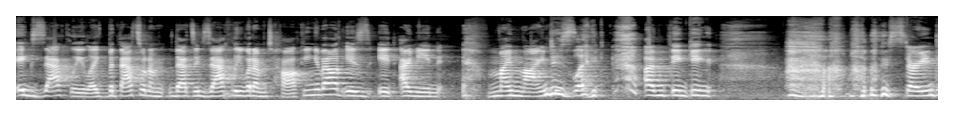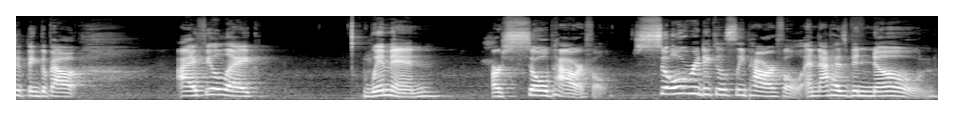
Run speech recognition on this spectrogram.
exactly like but that's what i'm that's exactly what i'm talking about is it i mean my mind is like i'm thinking starting to think about i feel like women are so powerful so ridiculously powerful and that has been known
